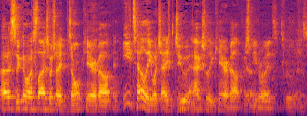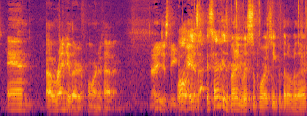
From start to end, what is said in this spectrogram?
Uh, Sukumo Slash, which I don't care about, and E Telly, which I do actually care about for Yeah. speedroids, It's really nice. and a regular Horn of Heaven. Now you just need. well, it's it's technically it's burning wrist support, so you can put that over there.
